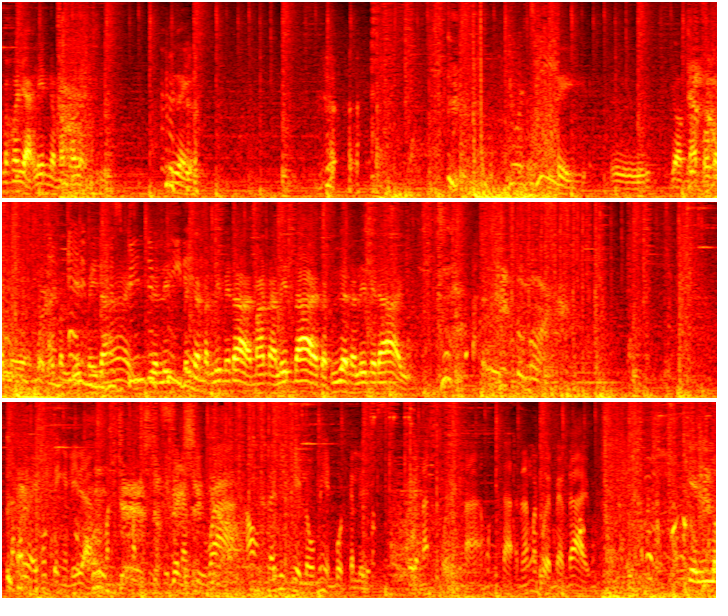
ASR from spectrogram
ไม่ค่อยอยากเล่นกับมันเท่าไหร่เหนื่อย Your team เฮ้ยเออ ยอมรับว่ามันเลยแต่ว่ามันเล่นไม่ได้ เพื่อนเล่นไม่ใช่มันเล่นไม่ได้ มันน่ะเล่นได้ แต่เพื่อนน่ะเล่นไม่ได้ Hit the mark. ถ้ามันอไอพวกเต็งกันลิอะมันมันมีคลิปด้วยนะชื่อว่า เอ้าแล้วที่เคโลไม่เห็นบทกันเลยเปิดนักเปิดหนาโอ้ยแต่อันนั้นมันเปิดแบบได้ เกนโล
